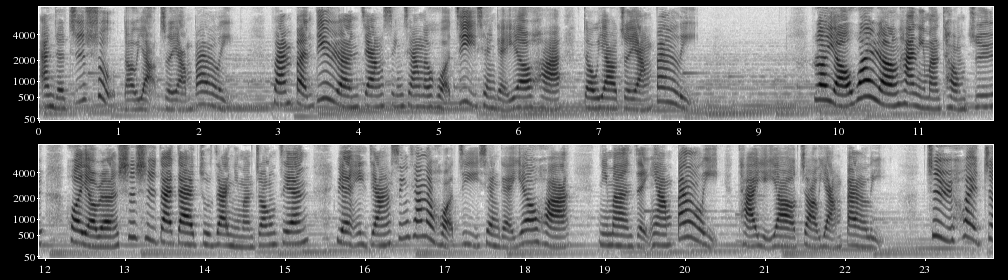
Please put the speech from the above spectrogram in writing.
按着支数都要这样办理。凡本地人将新香的火祭献给耶和华，都要这样办理。若有外人和你们同居，或有人世世代代住在你们中间，愿意将新香的火祭献给耶和华，你们怎样办理，他也要照样办理。至于会众，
